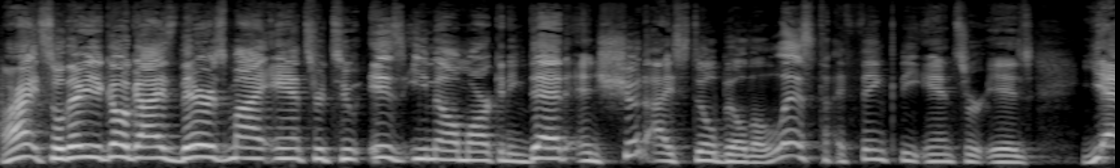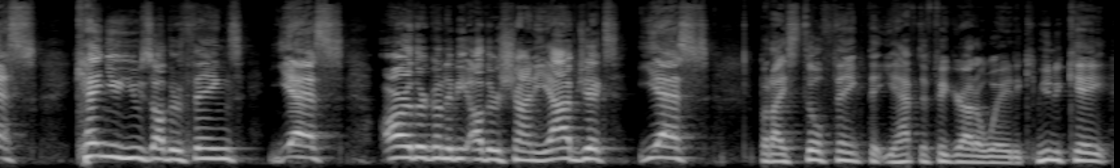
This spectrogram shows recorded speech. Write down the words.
All right, so there you go, guys. There's my answer to is email marketing dead and should I still build a list? I think the answer is yes. Can you use other things? Yes. Are there going to be other shiny objects? Yes but I still think that you have to figure out a way to communicate.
